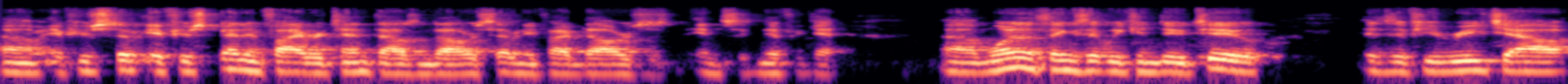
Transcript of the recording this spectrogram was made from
Um, if you're if you're spending five or ten thousand dollars, seventy-five dollars is insignificant. Um, one of the things that we can do too is if you reach out,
